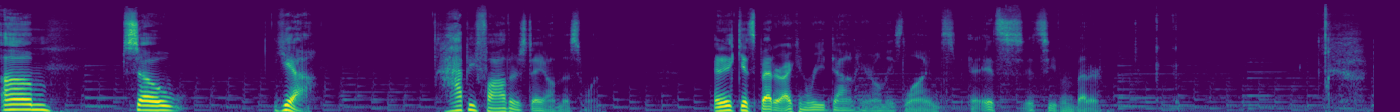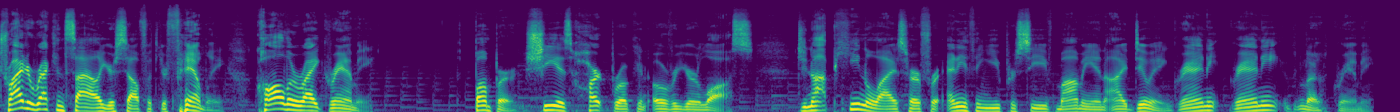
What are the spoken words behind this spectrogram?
Um, so yeah. Happy Father's Day on this one. And it gets better. I can read down here on these lines. It's it's even better. Try to reconcile yourself with your family. Call the right Grammy. Bumper, she is heartbroken over your loss. Do not penalize her for anything you perceive mommy and I doing. Granny, Granny, no, Grammy.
